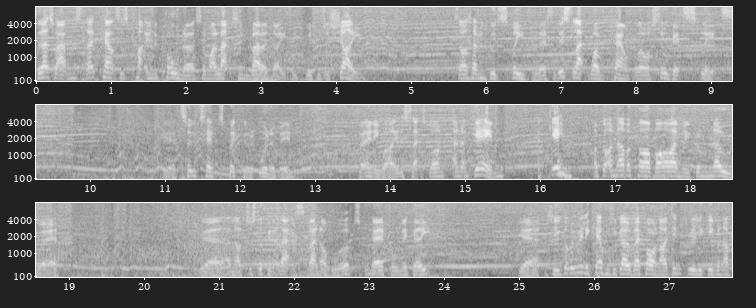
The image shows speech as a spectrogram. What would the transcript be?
so that's what happens. That counts as cutting the corner, so my lap's invalidated, which was a shame. So I was having good speed through there. So this lap won't count, although I'll still get splits. Yeah, two tenths quicker it would have been. But anyway, this lap's gone. And again, again, I've got another car behind me from nowhere. Yeah, and I was just looking at that and span off. Whoops, careful, Nicky. Yeah, so you've got to be really careful as you go back on. I didn't really give enough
